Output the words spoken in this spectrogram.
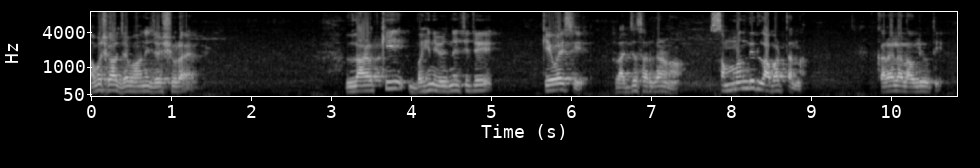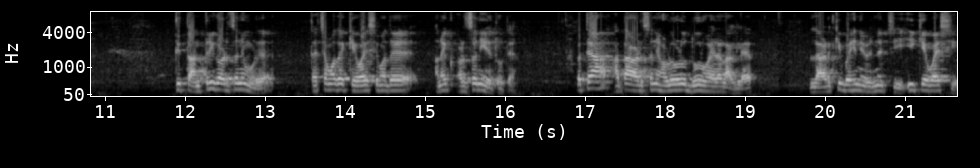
नमस्कार जय भवानी जय शिवराय. लाडकी बहीण योजनेची जे के वाय सी राज्य सरकारनं संबंधित लाभार्थ्यांना करायला लावली होती ती तांत्रिक अडचणीमुळे त्याच्यामध्ये के वाय सीमध्ये अनेक अडचणी येत होत्या. तर त्या आता अडचणी हळूहळू दूर व्हायला लागल्या आहेत. लाडकी बहीण योजनेची ई के वाय सी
